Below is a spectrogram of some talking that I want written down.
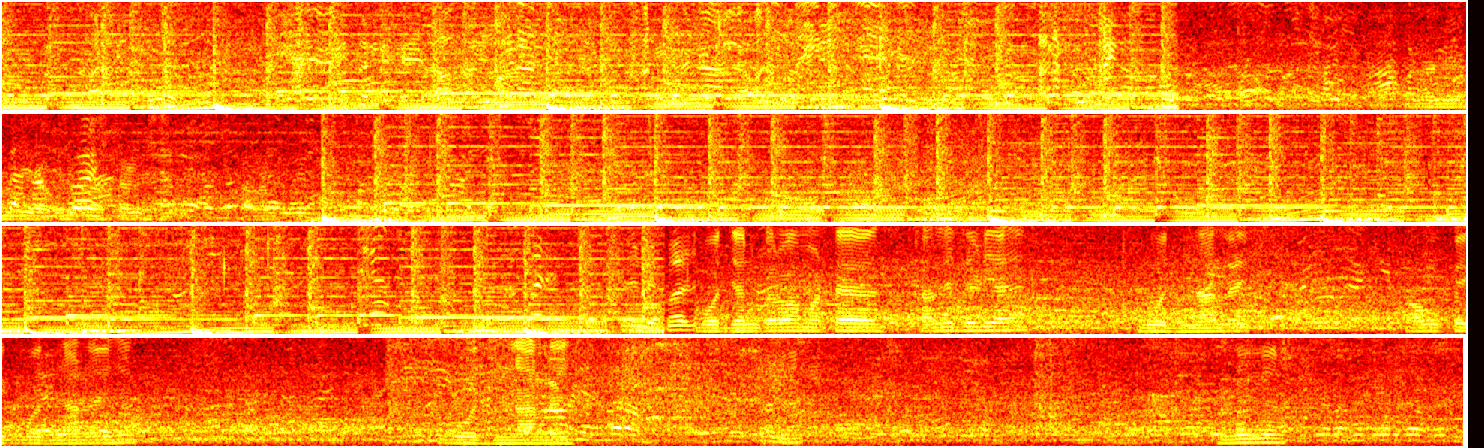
ભોજન કરવા માટે ચાલી દડિયા છે. ભોજનાલય. આવું કંઈક ભોજનાલય છે. ભોજનાલય.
